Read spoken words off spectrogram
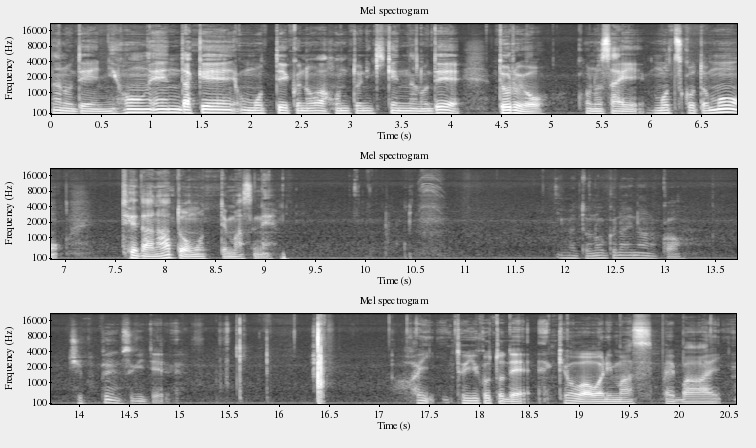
なので日本円だけを持っていくのは本当に危険なのでドルをこの際持つことも手だなと思ってますね。今どのくらいなのか？10分過ぎてる。はいということで今日は終わります。バイバイ。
